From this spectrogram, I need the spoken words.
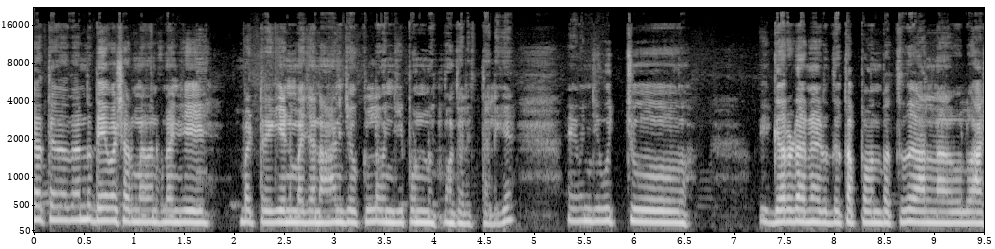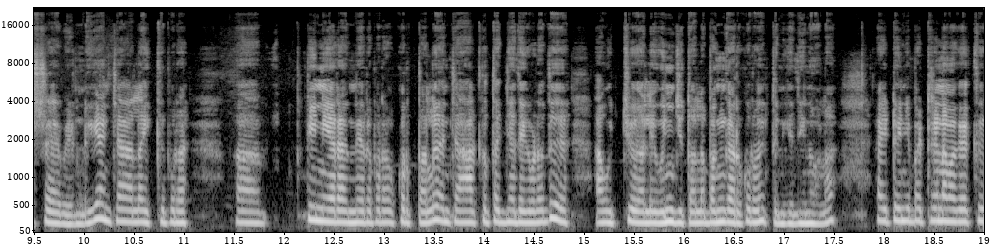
ಕತೆ ದೇವ ದೇವಶರ್ಮ ಒಂಜಿ ಭಟ್ರಿಗೆ ಎಣ್ಮ ಜನ ಆಣಿ ಜೋಕುಲ್ಲ ಒಂಜಿ ಪುಣ್ಣು ಮಗಲಿತ್ತಲಿಗೆ ಒಂಜಿ ಹುಚ್ಚು, ಈ ಗರುಡ ನಡೆದು ತಪ್ಪ ಒಂದು ಬರ್ತದೆ ಅಲ್ಲಿ ನಾವು ಆಶ್ರಯ ಬೇಂಡಿಗೆ ಅಂಚ ಲೈಕ್ ಪುರ ತಿನ್ನಿಯರ ನೀರು ಪುರ ಕುರ್ಪಲು ಅಂಚ ಆ ಕೃತಜ್ಞತೆ ಬಿಡೋದು ಆ ಹುಚ್ಚು ಅಲ್ಲಿ ಉಂಜಿತಲ್ಲ ಬಂಗಾರ ಕುರು ಇತ್ತನಿಗೆ ದಿನವಲ್ಲ ಐಟು ಒಂಜಿ ಬಟ್ರೆ ನಮಗಕ್ಕೆ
